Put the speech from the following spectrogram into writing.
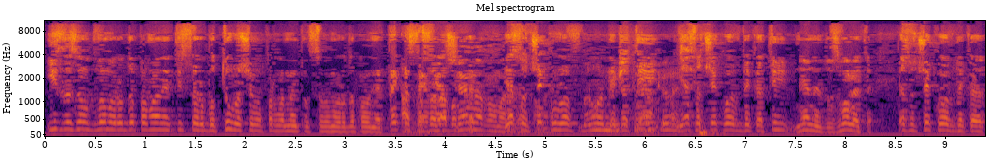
излезен од ВМРО ДПМН, ти се работуваше во парламентот со ВМРО ДПМН. Бев се работа. Јас очекував дека ти, јас очекував дека ти, не, не дозволете. Јас очекував дека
